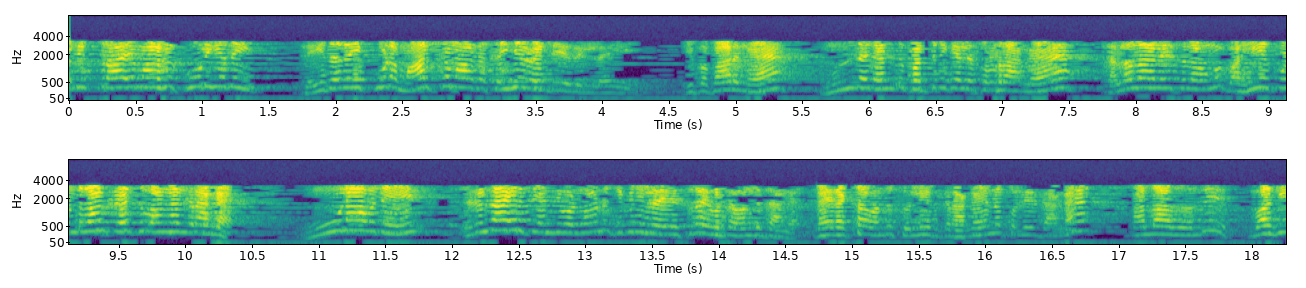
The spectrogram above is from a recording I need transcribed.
அபிப்பிராயமாக கூறியதை செய்ததை கூட மார்க்கமாக செய்ய வேண்டியதில்லை. இப்ப பாருங்க முந்த ரெண்டு பத்திரிகையில சொல்றாங்க ஸல்லல்லாஹு அவங்க வகையை கொண்டுதான் பேசுவாங்கிறாங்க மூணாவது இரண்டாயிரத்தி அஞ்சு ஒண்ணு ஜிபிரி இவர்கிட்ட வந்துட்டாங்க. டைரக்டா வந்து சொல்லி இருக்கிறாங்க என்ன சொல்லியிருக்காங்க? அதாவது வந்து வகி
